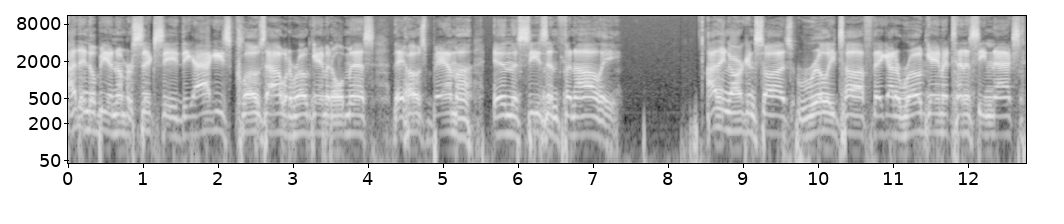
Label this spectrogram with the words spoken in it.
I think they'll be a number six seed. The Aggies close out with a road game at Ole Miss. They host Bama in the season finale. I think Arkansas is really tough. They got a road game at Tennessee next,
